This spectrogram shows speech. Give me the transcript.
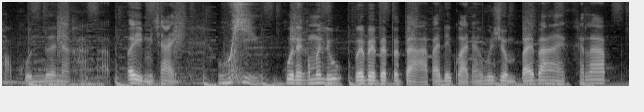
ขอบคุณด้วยนะครับเอ้ยไม่ใช่โอ้ยพูดอะไรก็ไม่รู้ไปไปไปไปไปไปดีกว่านะคุณผู้ชมบายบายครับ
